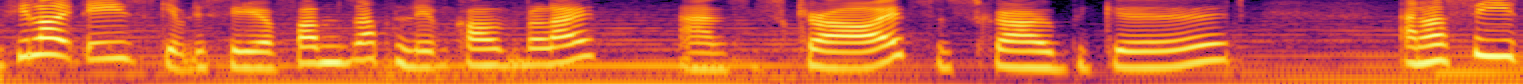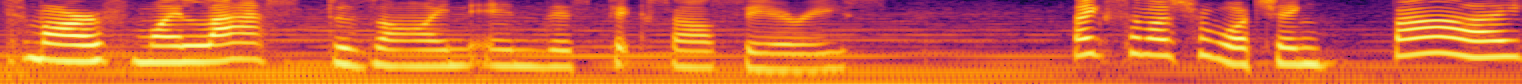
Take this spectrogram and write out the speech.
If you like these, give this video a thumbs up and leave a comment below. And subscribe. Subscribe would be good. And I'll see you tomorrow for my last design in this Pixar series. Thanks so much for watching. Bye!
